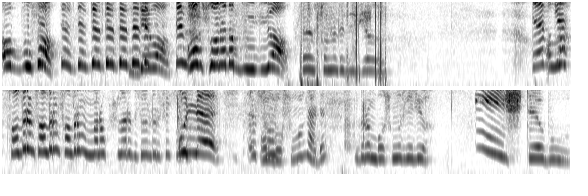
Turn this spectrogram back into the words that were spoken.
oh, buso. Dev dev dev dev dev dev Dev al. Oğlum sonra da büyücüyü al. Evet sonra da büyücü alalım. Allah saldırın saldırın saldırın bunlar okçuları bizi öldürecek. Oley. E, son- Oğlum boss'umuz nerede? Durun boss'umuz geliyor. İşte bu.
